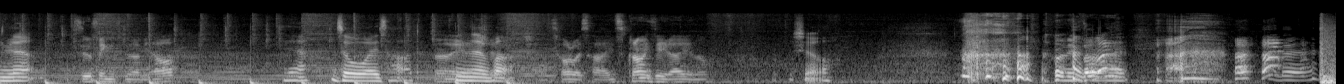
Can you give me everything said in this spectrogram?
Yeah. Still think it's gonna be hard. Yeah. It's always hard. Oh, yeah, Never. sure. It's always hard. It's crazy, lah, you know. Sure.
